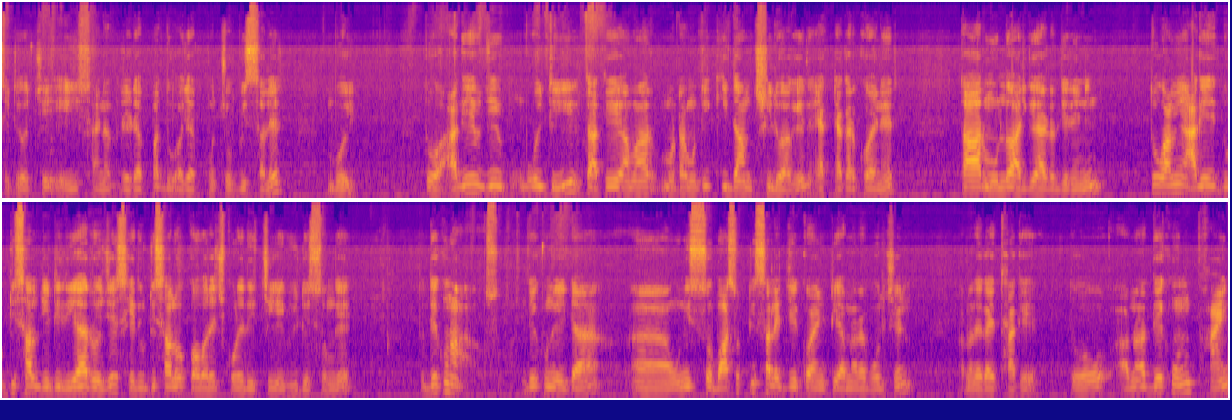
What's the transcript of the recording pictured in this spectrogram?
সেটি হচ্ছে এই সাইনার রেডাপ্পা দু হাজার চব্বিশ সালের বই। তো আগে যে বইটি, তাতে আমার মোটামুটি কী দাম ছিল আগের এক টাকার কয়েনের তার মূল্য আজকে আরও জেনে নিন। তো আমি আগে দুটি সাল যেটি রেয়ার রয়েছে, সেই দুটি সালও কভারেজ করে দিচ্ছি এই ভিডিওর সঙ্গে। তো দেখুন দেখুন এইটা উনিশশো বাষট্টি সালের যে কয়েনটি আপনারা বলছেন, আপনাদের কাছে থাকে। তো আপনারা দেখুন ফাইন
